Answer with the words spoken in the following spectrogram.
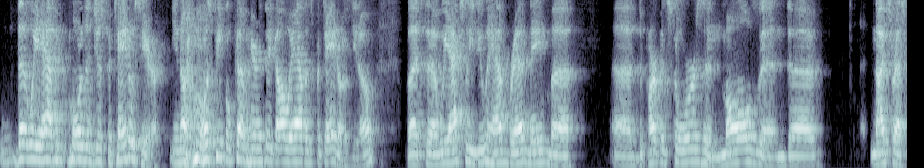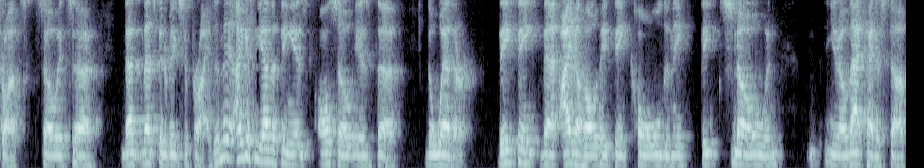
That we have more than just potatoes here. You know, most people come here and think all we have is potatoes, you know, but uh, we actually do have brand name uh, uh, department stores and malls and uh, nice restaurants. So it's, uh, that, that's been a big surprise. And the, I guess the other thing is also is the, the weather. They think that Idaho, they think cold and they think snow and you know, that kind of stuff,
